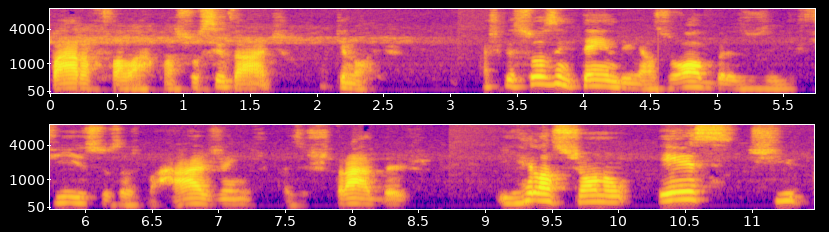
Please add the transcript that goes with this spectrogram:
para falar com a sociedade que nós. As pessoas entendem as obras, os edifícios, as barragens, as estradas e relacionam esse tipo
